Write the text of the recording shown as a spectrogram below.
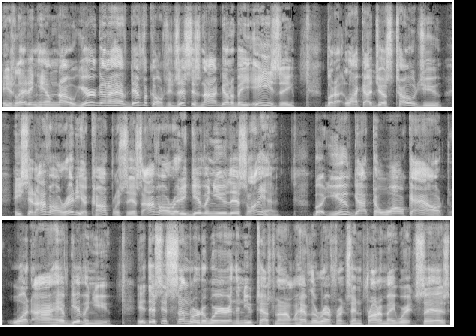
He's letting him know, you're going to have difficulties. This is not going to be easy. But uh, like I just told you, he said, I've already accomplished this. I've already given you this land but you've got to walk out what I have given you. It, this is similar to where in the New Testament, I don't have the reference in front of me, where it says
